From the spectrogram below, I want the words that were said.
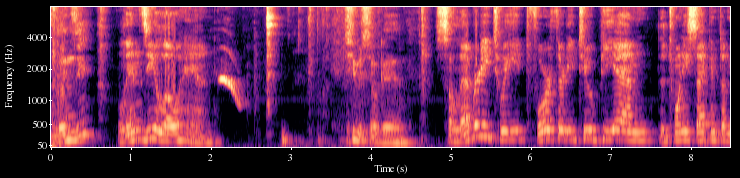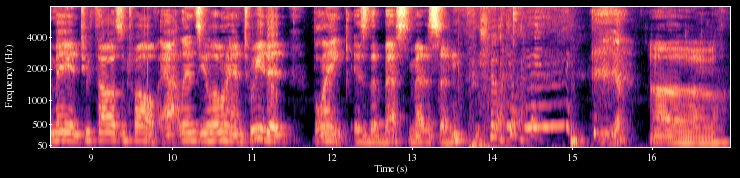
Lohan. Lindsay? Lindsay Lohan. She was so good. Celebrity tweet 4:32 p.m. the 22nd of May in 2012 at Lindsay Lohan tweeted blank is the best medicine. Yep. Uh, oh.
